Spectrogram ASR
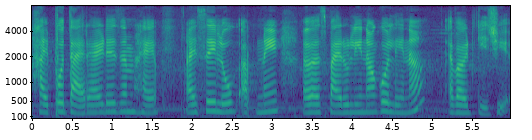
हाइपोथायराइडिज्म है ऐसे लोग अपने स्पायरुलिना को लेना अवॉइड कीजिए।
